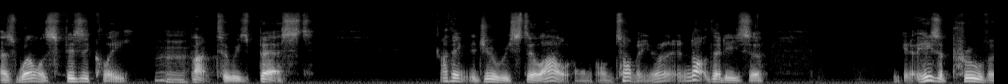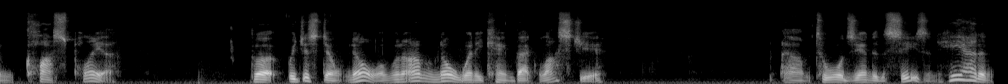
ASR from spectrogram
as well as physically mm. back to his best, I think the jury's still out on, on Tommy. Not that he's a, you know, he's a proven class player, but we just don't know. When I don't know when he came back last year, um, towards the end of the season, he had an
